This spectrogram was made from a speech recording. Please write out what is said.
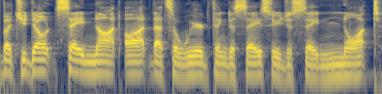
but you don't say not ought. That's a weird thing to say, so you just say not,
